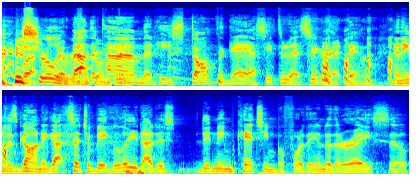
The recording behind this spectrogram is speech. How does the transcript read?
Surely about the time that he stomped the gas, he threw that cigarette down, and he was gone. He got such a big lead, I just didn't even catch him before the end of the race. So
